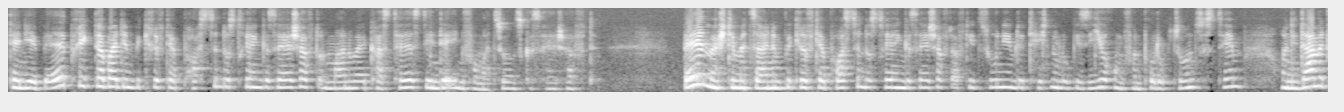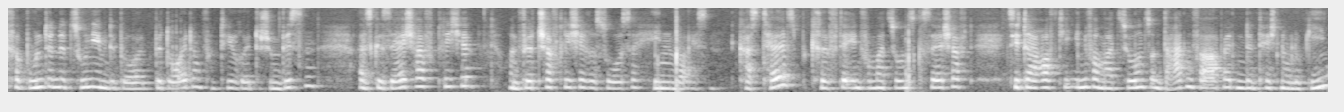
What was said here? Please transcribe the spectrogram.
Daniel Bell prägt dabei den Begriff der postindustriellen Gesellschaft und Manuel Castells den der Informationsgesellschaft. Bell möchte mit seinem Begriff der postindustriellen Gesellschaft auf die zunehmende Technologisierung von Produktionssystemen und die damit verbundene zunehmende Bedeutung von theoretischem Wissen als gesellschaftliche und wirtschaftliche Ressource hinweisen. Castells Begriff der Informationsgesellschaft zieht darauf die informations- und datenverarbeitenden Technologien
